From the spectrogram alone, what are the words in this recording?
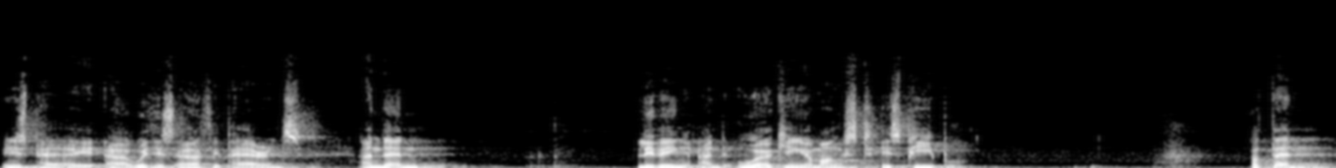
his, uh, with his earthly parents, and then living and working amongst his people. But then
